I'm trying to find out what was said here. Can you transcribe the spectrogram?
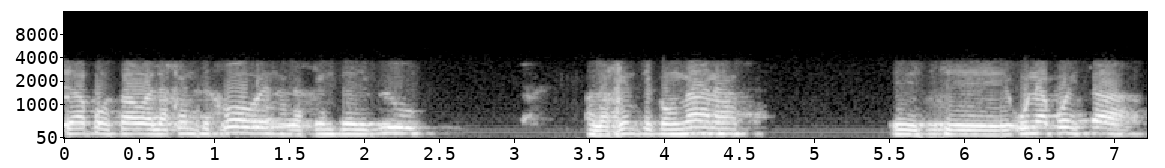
se ha apostado a la gente joven, a la gente del club, a la gente con ganas, este, una apuesta,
